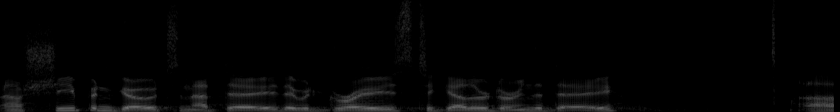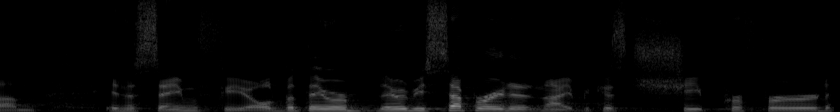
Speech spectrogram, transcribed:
Now, sheep and goats in that day, they would graze together during the day. Um, in the same field, but they, were, they would be separated at night because sheep preferred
